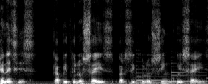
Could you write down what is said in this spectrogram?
Génesis capítulo 6, versículos 5 y 6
